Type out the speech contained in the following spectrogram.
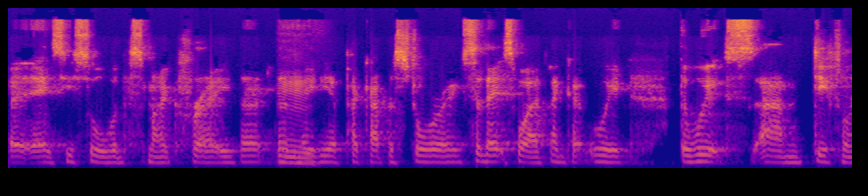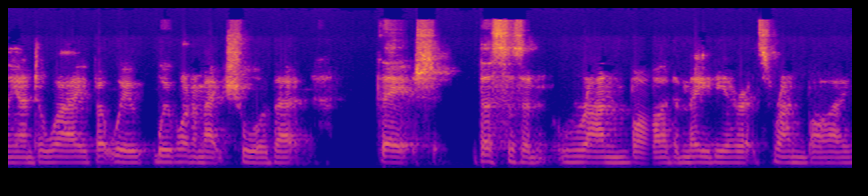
as you saw with the smoke free, the, the mm. media pick up a story. So that's why I think it, we the work's um, definitely underway, but we we want to make sure that that this isn't run by the media; it's run by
